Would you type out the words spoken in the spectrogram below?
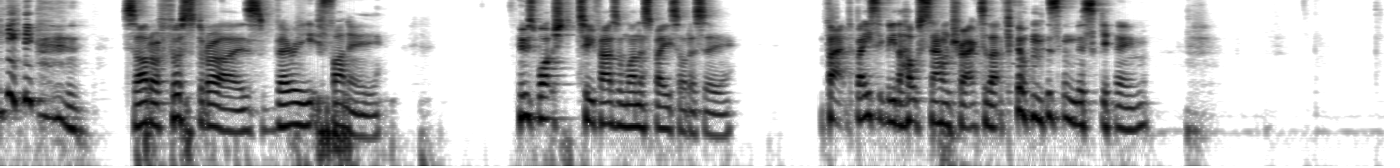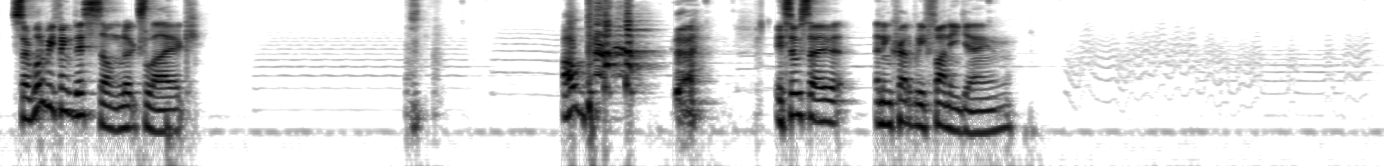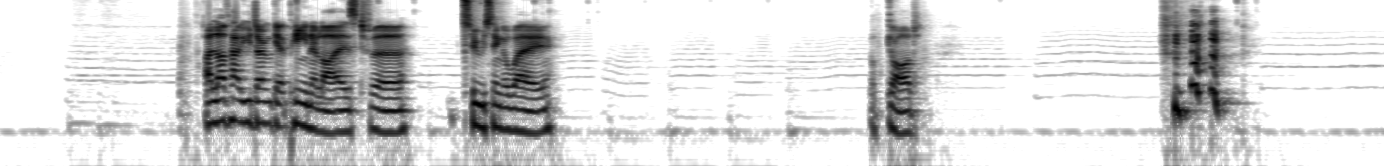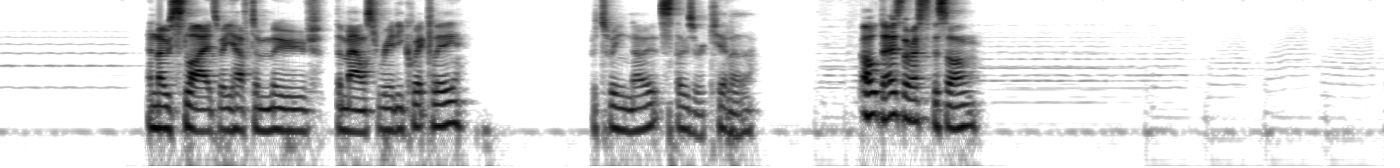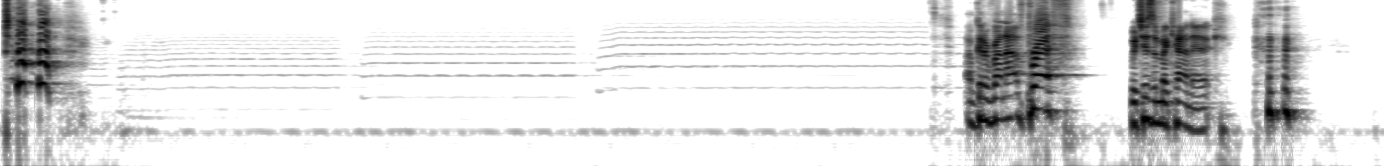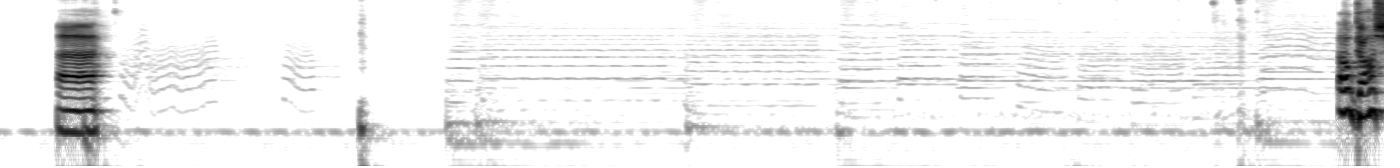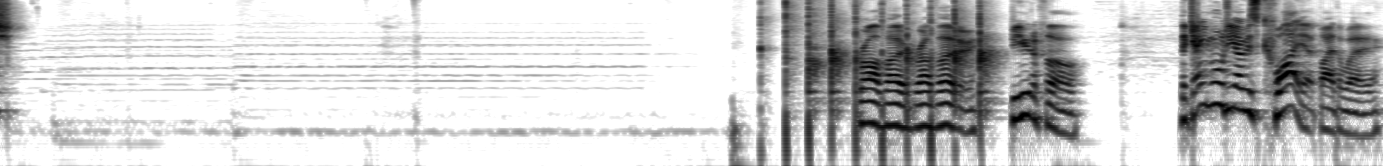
Zarathustra is very funny. Who's watched 2001 A Space Odyssey? In fact, basically the whole soundtrack to that film is in this game. So what do we think this song looks like? Oh! it's also an incredibly funny game. I love how you don't get penalized for tooting away. Oh god. and those slides where you have to move the mouse really quickly between notes, those are a killer. Oh, there's the rest of the song. I'm gonna run out of breath, which is a mechanic. uh, Oh gosh. Bravo, bravo. Beautiful. The game audio is quiet, by the way.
